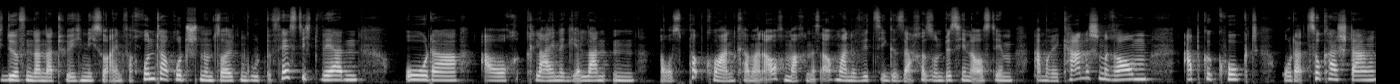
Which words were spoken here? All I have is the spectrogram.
Die dürfen dann natürlich nicht so einfach runterrutschen und sollten gut befestigt werden. Oder auch kleine Girlanden aus Popcorn kann man auch machen. ist auch mal eine witzige Sache, so ein bisschen aus dem amerikanischen Raum abgeguckt. Oder Zuckerstangen.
